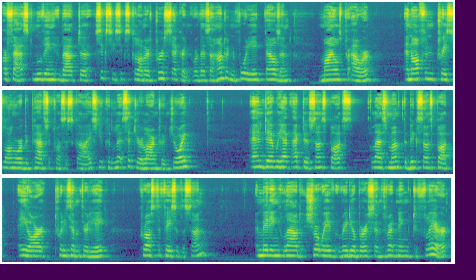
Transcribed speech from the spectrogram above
are fast, moving about uh, 66 kilometers per second, or that's 148,000 miles per hour, and often trace long orbit paths across the sky. So you can let, set your alarm to enjoy. And uh, we have active sunspots. Last month, the big sunspot AR 2738 crossed the face of the sun, emitting loud shortwave radio bursts and threatening to flare.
